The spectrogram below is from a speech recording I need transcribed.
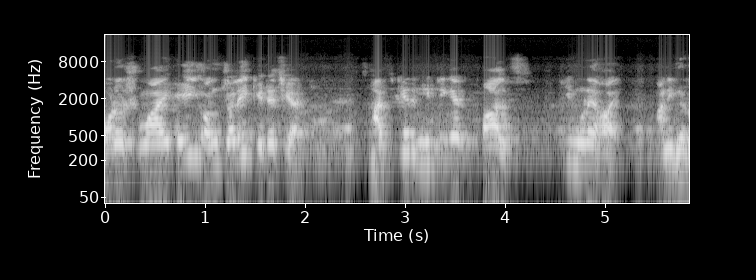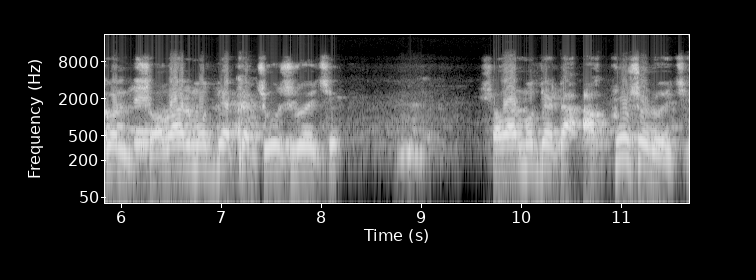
বড় সময় এই অঞ্চলেই কেটেছে আর। আজকের মিটিং এর পালস কি মনে হয়? দেখুন সবার মধ্যে একটা জোশ রয়েছে। সবার মধ্যে একটা আক্রোশও রয়েছে।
